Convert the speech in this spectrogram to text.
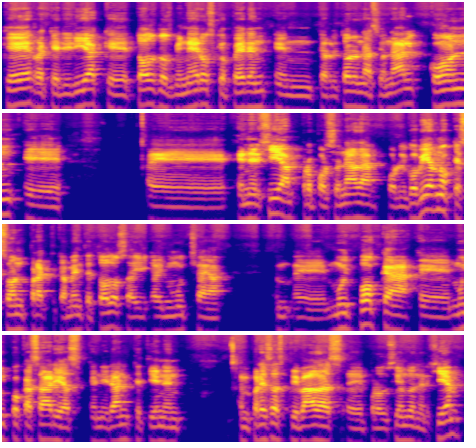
que requeriría que todos los mineros que operen en territorio nacional con eh, eh, energía proporcionada por el gobierno, que son prácticamente todos, hay, hay mucha, eh, muy poca, muy pocas áreas en Irán que tienen empresas privadas produciendo energía.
